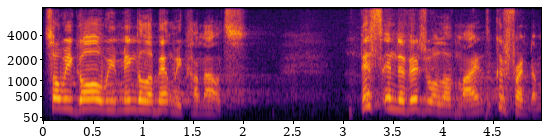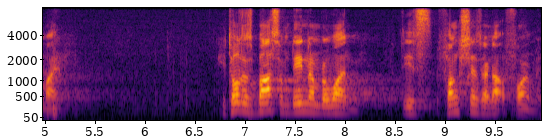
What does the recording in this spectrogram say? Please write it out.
So we go, we mingle a bit, and we come out. This individual of mine, a good friend of mine, he told his boss on day number one, these functions are not for me.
